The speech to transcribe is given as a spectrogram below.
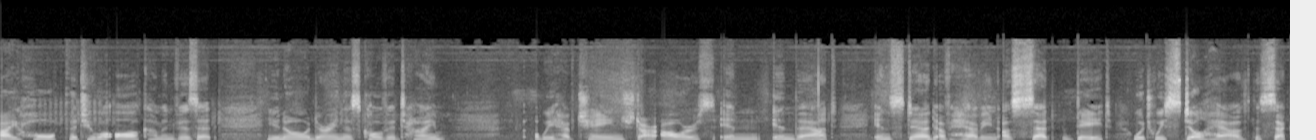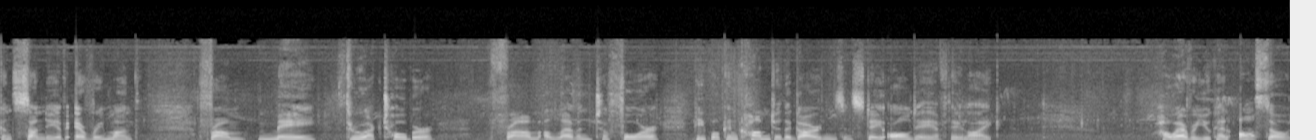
I hope that you will all come and visit. You know, during this COVID time, we have changed our hours in, in that. Instead of having a set date, which we still have, the second Sunday of every month from May through October, from 11 to 4, people can come to the gardens and stay all day if they like. However, you can also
